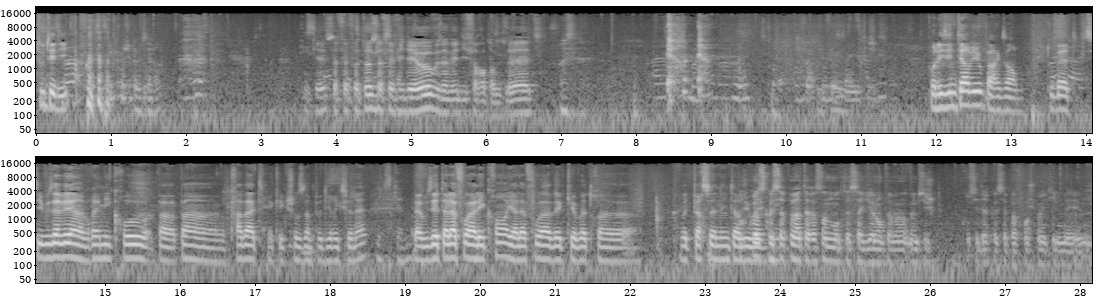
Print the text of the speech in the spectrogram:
Tout est dit. ok, ça fait photo, ça fait vidéo. Vous avez différents templates. Pour les interviews, par exemple, tout bête. Si vous avez un vrai micro, pas, pas un cravate, mais quelque chose d'un peu directionnel, bah, vous êtes à la fois à l'écran et à la fois avec votre, euh, votre personne Pourquoi interviewée. est-ce que ça peut être intéressant de montrer sa gueule en permanence, même si je considère que c'est pas franchement utile, mais euh,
